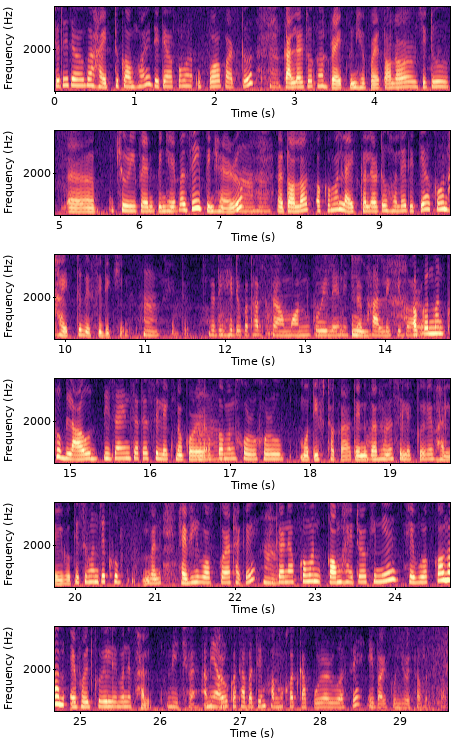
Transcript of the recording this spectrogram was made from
যদি তেওঁলোকৰ হাইটটো কম হয় তেতিয়া অকণমান ওপৰৰ পাৰ্টটো কালাৰটো অকণমান ব্ৰাইট পিন্ধিব পাৰে। তলৰ যিটো চুৰি পেণ্ট পিন্ধে বা যি পিন্ধে আৰু তলত অকণমান লাইট কালাৰটো হ'লে তেতিয়া অকণমান হাইটটো বেছি দেখি। সেইটো। গতিকে সেইটো কথাত মন কৰিলে নিশ্চয় ভাল দেখিব অকণমান খুব লাউড ডিজাইন যাতে চিলেক্ট নকৰে অকণমান সৰু সৰু মটিভ থকা তেনেকুৱা ধৰণৰ চিলেক্ট কৰিলে ভাল লাগিব। কিছুমান যে খুব মানে হেভি ৱৰ্ক কৰা থাকে সেইকাৰণে অকণমান কম হাইটৰখিনিয়ে সেইবোৰ অকণমান এভইড কৰিলে মানে ভাল। নিশ্চয়। আমি আৰু কথা পাতিম সন্মুখত কাপোৰ আৰু আছে। এইবাৰ কোনযোৰ চাবলৈ পাম?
